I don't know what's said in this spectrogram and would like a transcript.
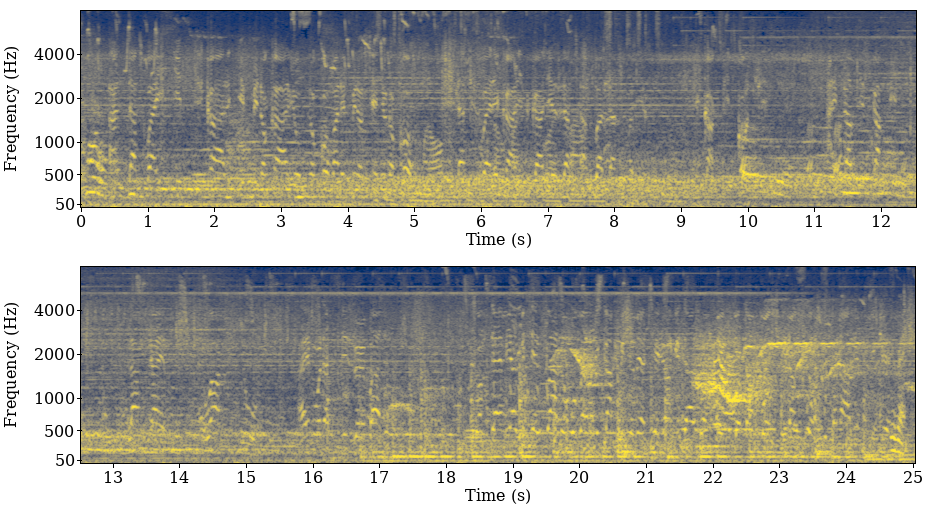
And that's why it's called, if me no call you, no come, and if me no send you, no come. That is why they call it, because there's lots of bad that The cockpit country. I love this cockpit. Long time, I walk with you. I know that it is very bad. Sometimes I have to tell father, move go the cockpit, and I tell you, I get out of the cockpit, and I'm going to the cockpit, and all them. You're right.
